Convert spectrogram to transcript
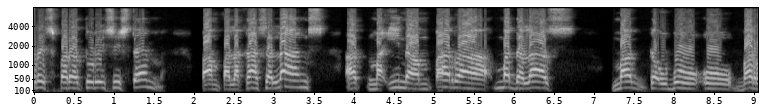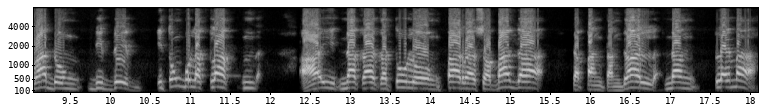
respiratory system, pampalakas sa lungs at mainam para madalas magkaubo o baradong dibdib. Itong bulaklak ay nakakatulong para sa baga sa pangtanggal ng plema.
